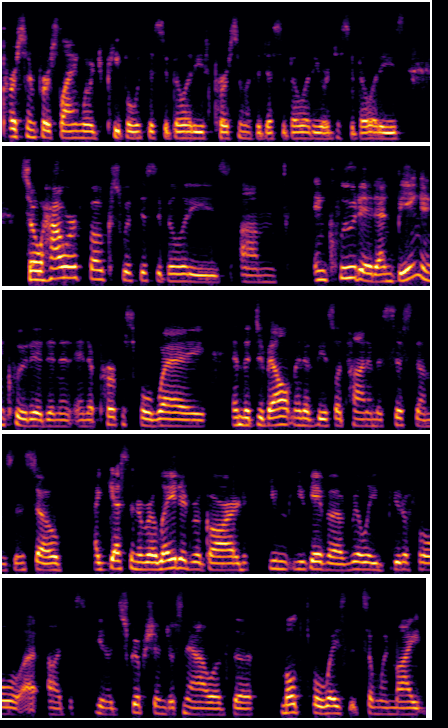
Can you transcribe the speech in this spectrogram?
person first language, people with disabilities, person with a disability or disabilities. So, how are folks with disabilities um, included and being included in a, in a purposeful way in the development of these autonomous systems? And so, I guess in a related regard, you you gave a really beautiful uh, uh, you know description just now of the multiple ways that someone might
